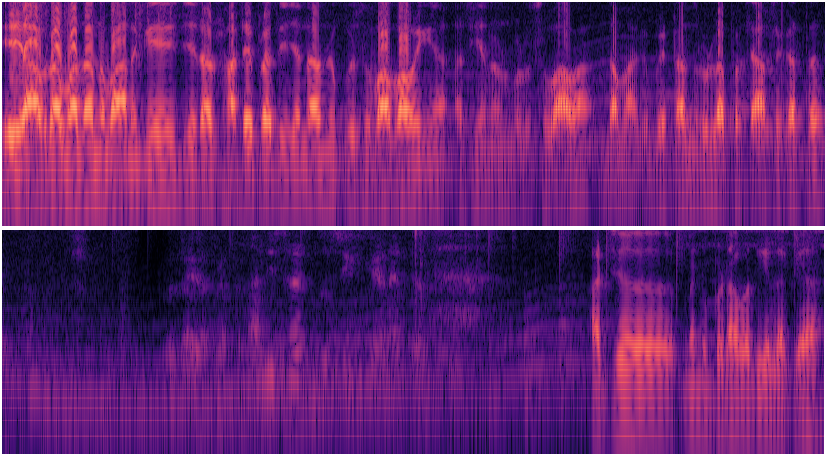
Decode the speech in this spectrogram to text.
ਇਹ ਆਪਦਾ ਵਾਅਦਾ ਨਿਭਾਉਣਗੇ ਜਿਹੜਾ ਸਾਡੇ ਪ੍ਰਤੀ ਜਿਹਨਾਂ ਨੂੰ ਕੋਈ ਸਵਾਵਾ ਹੋਈਆਂ, ਅਸੀਂ ਇਹਨਾਂ ਨੂੰ ਮਤਲਬ ਸਵਾਵਾ ਦਵਾਂਗੇ। ਬੇਟਾ ਨਰੂਲਾ ਪ੍ਰਚਾਰ ਸਕੱਤਰ। ਹਾਂਜੀ, ਸਰ, ਤੁਸੀਂ ਕੀ ਕਹਿਣਾ ਚਾਹੁੰਦੇ ਅੱਜ ਮੈਨੂੰ ਬੜਾ ਵਧੀਆ ਲੱਗਿਆ।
